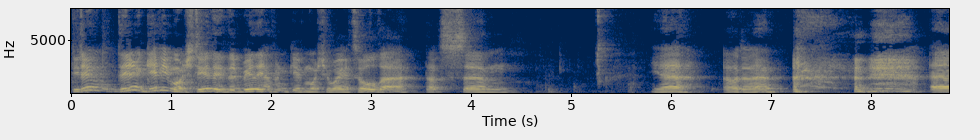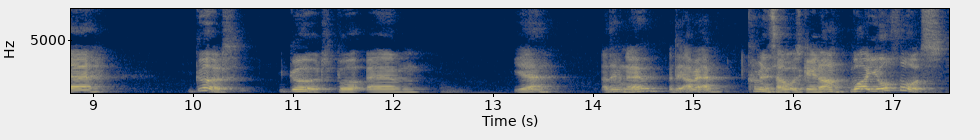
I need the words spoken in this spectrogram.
They don't they don't give you much, do they? They really haven't given much away at all there. That's um. Yeah, I don't know. uh, good, good, but um. Yeah, I don't know. I, I, I couldn't tell what was going on. What are your thoughts?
